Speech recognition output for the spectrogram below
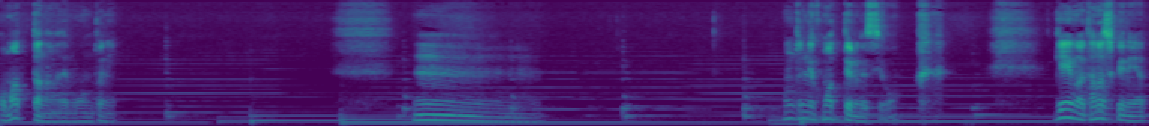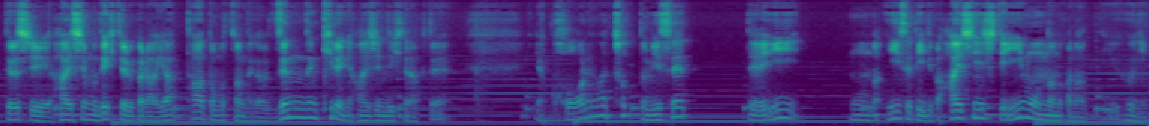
困ったな、でも本当に。うーん。本当に、困ってるんですよ。ゲームは楽しくね、やってるし、配信もできてるから、やったーと思ってたんだけど、全然綺麗に配信できてなくて、いや、これはちょっと見せていいもんな、見せていいというか、配信していいもんなのかなっていうふうに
